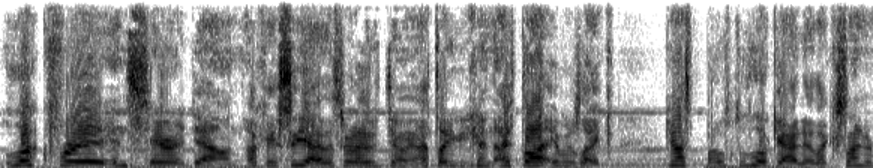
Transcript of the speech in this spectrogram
Look for it and stare it down. Okay, so yeah, that's what I was doing. I thought you can. I thought it was like you're not supposed to look at it like Slender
